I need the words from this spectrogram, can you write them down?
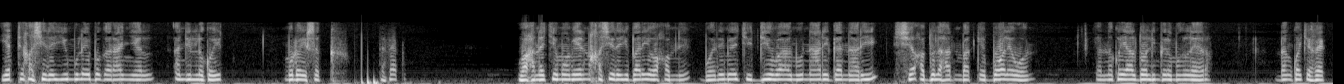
yetti xasida yi mu lay bëgg a ràññeel andil la ko it mu doy sëkk te fekk wax na ci moom yeneen xasida yu bari yoo xam ne boo demee ci diiwaanu naari gànnaar yi Cheikh Abdoul Ahad Mbacké boole woon yal na ko yàlla dolli ngërëm ak leer da nga ko ca fekk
